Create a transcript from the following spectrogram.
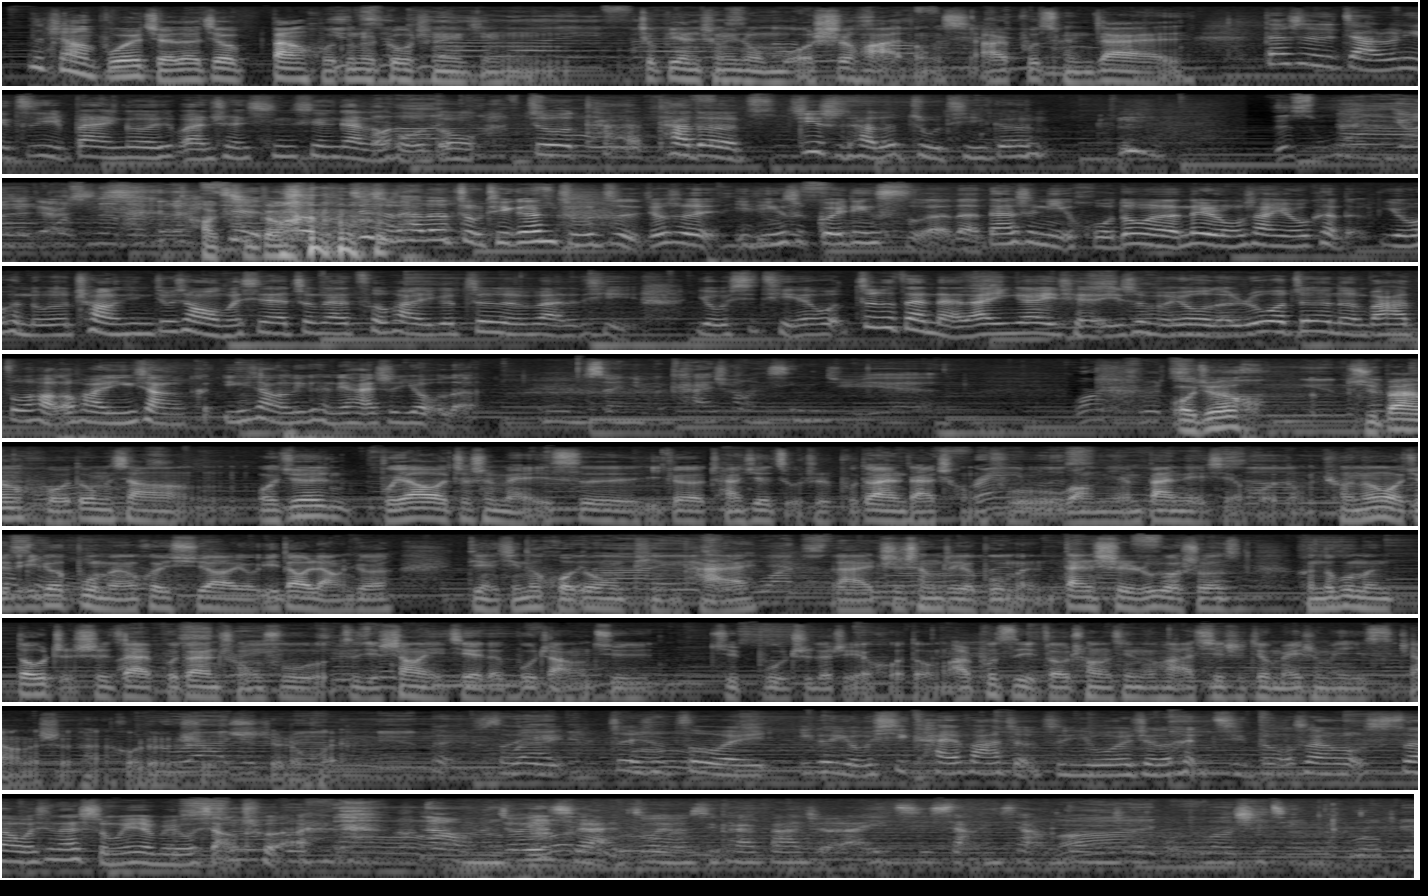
那这样不会觉得就办活动的过程已经就变成一种模式化的东西，而不存在？但是，假如你自己办一个完全新鲜感的活动，就它它的即使它的主题跟。好激动！即使它的主题跟主旨就是已经是规定死了的，但是你活动的内容上有可能有很多的创新。就像我们现在正在策划一个真人版的体游戏体验，我这个在奶奶应该以前也是没有的。如果真的能把它做好的话，影响影响力肯定还是有的。嗯，所以你们开创新局。我觉得举办活动像。我觉得不要就是每一次一个团学组织不断在重复往年办的一些活动，可能我觉得一个部门会需要有一到两个典型的活动品牌来支撑这个部门。但是如果说很多部门都只是在不断重复自己上一届的部长去去布置的这些活动，而不自己做创新的话，其实就没什么意思。这样的社团或者是学生会。所以这也是作为一个游戏开发者之一，我也觉得很激动。虽然我虽然我现在什么也没有想出来，那我们就一起。来做游戏开发者，来一起想一想关于这个活动的事情。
